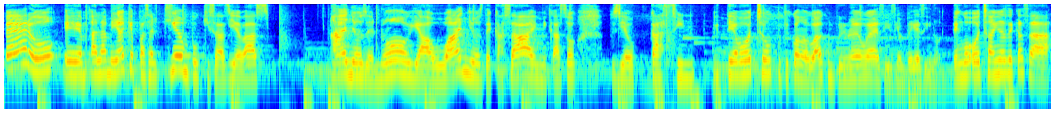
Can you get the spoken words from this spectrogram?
pero eh, a la medida que pasa el tiempo, quizás llevas años de novia o años de casada. En mi caso, pues llevo casi, llevo ocho, porque cuando voy a cumplir nueve voy a decir siempre así, no, tengo ocho años de casada,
